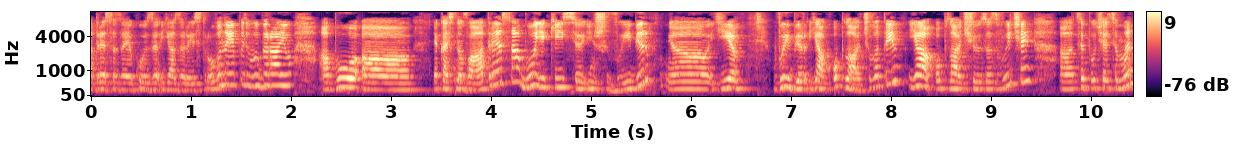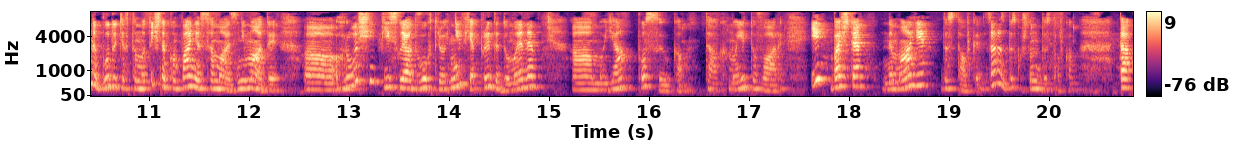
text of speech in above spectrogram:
адреса, за якою я зареєстрована, я вибираю, або якась нова адреса, або якийсь інший вибір. Е, є вибір, як оплачувати. Я оплачую зазвичай. Це виходить, в мене буде автоматично компанія сама знімати гроші після двох-трьох днів, як прийде до мене моя посилка. Так, мої товари. І бачите, немає доставки. Зараз безкоштовна доставка. Так,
